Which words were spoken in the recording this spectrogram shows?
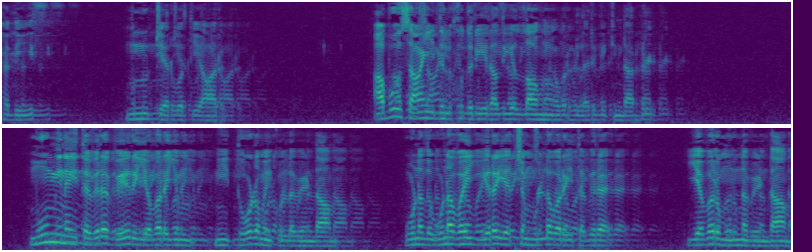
ஹதீஸ் முன்னூற்றி அறுபத்தி ஆறு. அபு சாயிதில் குதிரி ரதி அல்லாஹும் அவர்கள் அறிவிக்கின்றார்கள் மூமினை தவிர வேறு எவரையும் நீ தோழமை கொள்ள வேண்டாம். உனது உணவை இரையச்சம் உள்ளவரை தவிர எவரும் உண்ண வேண்டாம்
